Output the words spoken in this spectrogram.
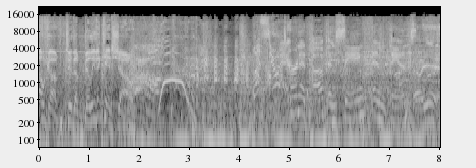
Welcome to the Billy the Kid Show. Let's do it. Turn it up and sing and dance. Hell yeah.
